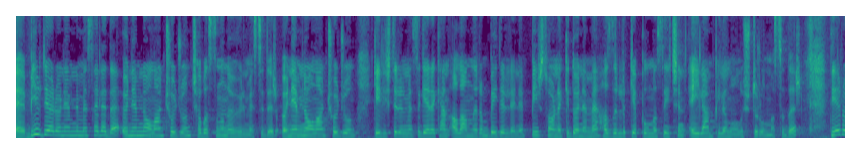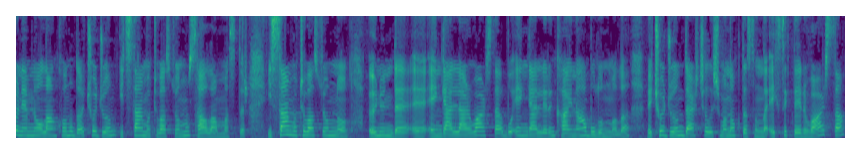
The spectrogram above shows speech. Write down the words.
E, bir diğer önemli mesele de önemli olan çocuğun çabasının övülmesidir. Önemli olan çocuğun geliştirilmesi gereken alanların belirlenip bir sonraki döneme hazırlık yapılması için eylem planı oluşturulmasıdır. Diğer önemli olan konu da çocuğun içsel motivasyonunun sağlanmasıdır. İçsel motivasyonunun önünde e, engeller varsa bu engellerin kaynağı bulunmalı ve çocuğun ders çalışma noktasında eksikleri varsa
